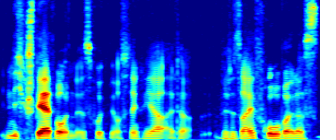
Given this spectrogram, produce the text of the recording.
nicht gesperrt worden ist, wo ich mir auch so denke, ja, Alter, bitte sei froh, weil das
